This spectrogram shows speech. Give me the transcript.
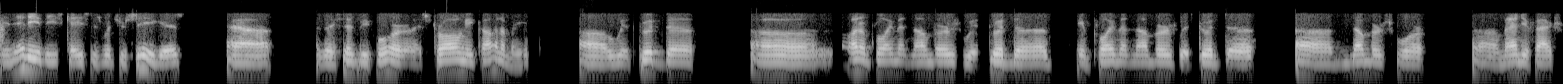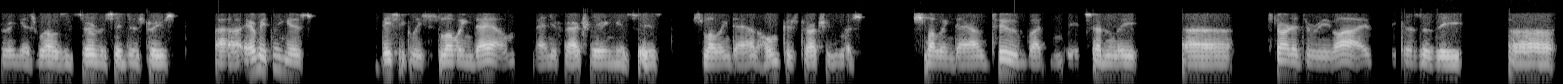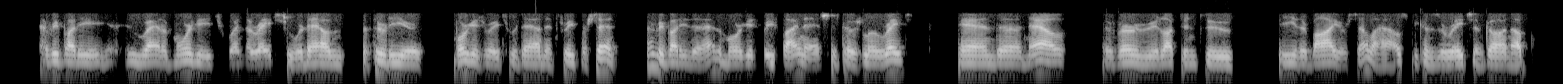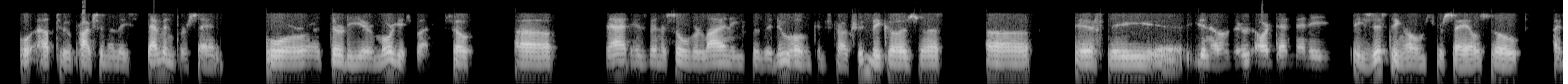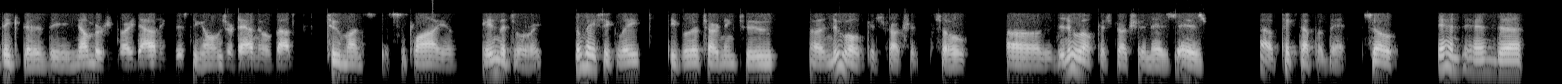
in any of these cases, what you're seeing is, uh, as I said before, a strong economy uh, with good uh, uh unemployment numbers, with good uh, employment numbers, with good numbers for manufacturing as well as in service industries. everything is basically slowing down. Manufacturing is, is slowing down. Home construction was slowing down too, but it suddenly uh, started to revive because of the uh, everybody who had a mortgage when the rates were down, the 30-year mortgage rates were down at three percent. Everybody that had a mortgage refinanced at those low rates, and uh, now they're very reluctant to either buy or sell a house because the rates have gone up, up to approximately 7% for a 30 year mortgage money. So uh, that has been a silver lining for the new home construction because uh, uh, if the, uh, you know, there aren't that many existing homes for sale. So I think the, the numbers right now, existing homes are down to about two months supply of inventory. So basically, people are turning to uh, new home construction. So uh, the new home construction is is uh, picked up a bit. So and and uh,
